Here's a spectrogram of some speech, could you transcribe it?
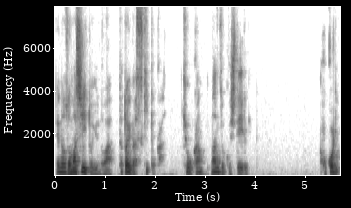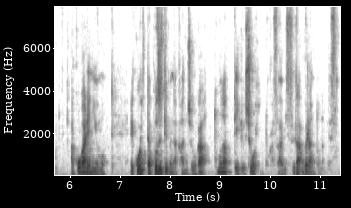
で望ましいというのは、例えば好きとか、共感、満足している、誇り、憧れに思う。こういったポジティブな感情が伴っている商品とかサービスがブランドなんです。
